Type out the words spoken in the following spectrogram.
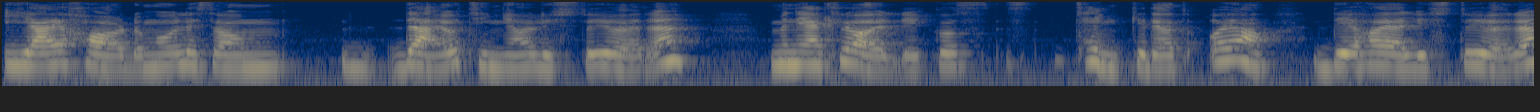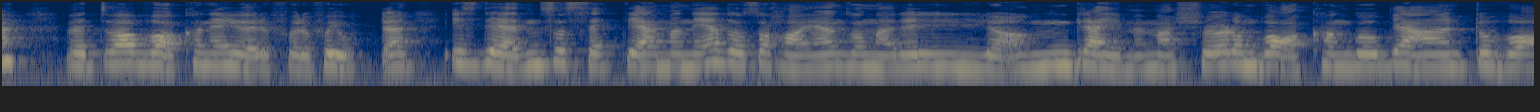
jeg har det med å liksom Det er jo ting jeg har lyst til å gjøre, men jeg klarer ikke å tenke det at å ja, det har jeg lyst til å gjøre. Vet du hva, hva kan jeg gjøre for å få gjort det? Isteden så setter jeg meg ned, og så har jeg en sånn lang greie med meg sjøl om hva kan gå gærent, og hva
